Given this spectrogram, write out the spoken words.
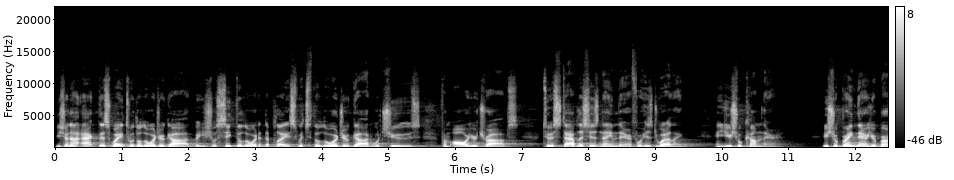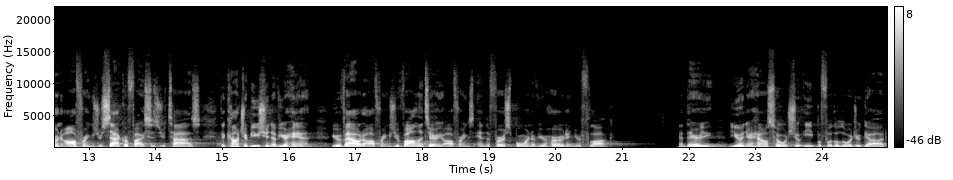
You shall not act this way toward the Lord your God, but you shall seek the Lord at the place which the Lord your God will choose from all your tribes, to establish his name there for his dwelling, and you shall come there. You shall bring there your burnt offerings, your sacrifices, your tithes, the contribution of your hand, your vowed offerings, your voluntary offerings, and the firstborn of your herd and your flock. And there you and your household shall eat before the Lord your God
